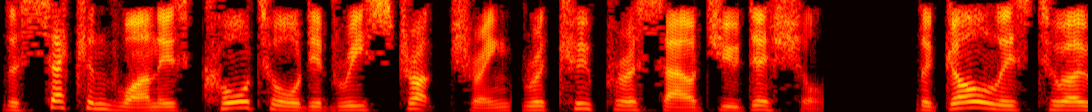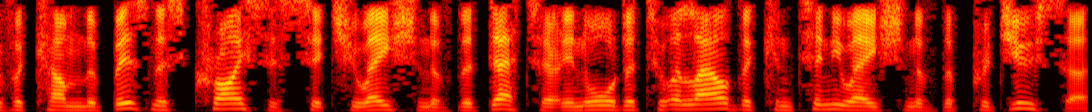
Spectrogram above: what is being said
The second one is court-ordered restructuring recuperação judicial. The goal is to overcome the business crisis situation of the debtor in order to allow the continuation of the producer,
